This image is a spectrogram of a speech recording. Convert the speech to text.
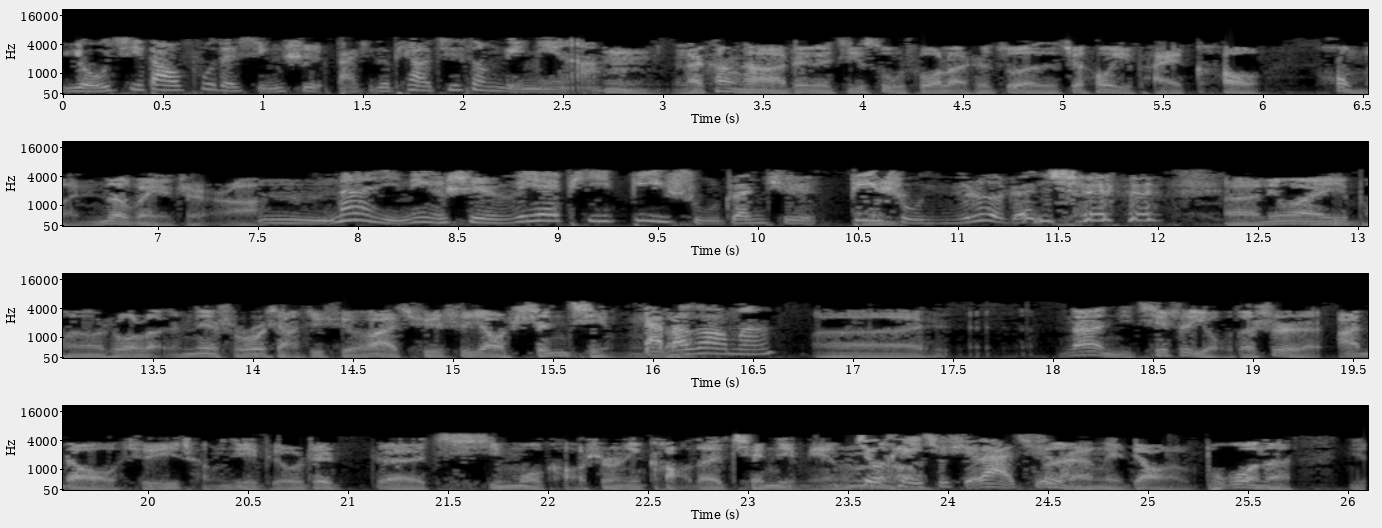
邮寄到付的形式把这个票寄送给您啊。嗯，来看看啊，这个极速说了是坐在最后一排靠。后门的位置啊，嗯，那你那个是 VIP 避暑专区，避暑娱乐专区。呃，另外一朋友说了，那时候想去学霸区是要申请打报告吗？呃，那你其实有的是按照学习成绩，比如这呃期末考试你考的前几名，就可以去学霸区，自然给掉了。不过呢，你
